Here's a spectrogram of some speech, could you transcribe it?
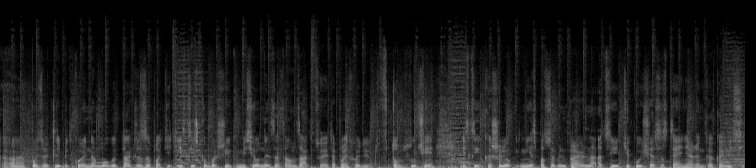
э, пользователи биткоина могут также заплатить и слишком большие комиссионные за транзакцию. Это происходит в том случае, если кошелек не способен правильно оценить текущее состояние рынка комиссий.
